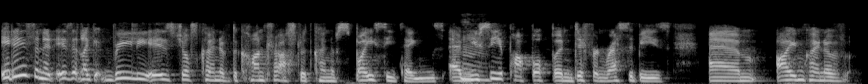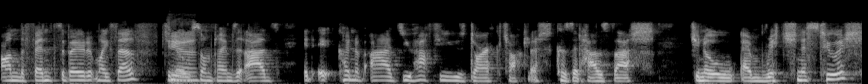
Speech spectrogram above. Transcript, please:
it is and it isn't. Like it really is just kind of the contrast with kind of spicy things. Um, you see it pop up in different recipes. Um, I'm kind of on the fence about it myself. Do You Yeah. know, sometimes it adds. It, it kind of adds. You have to use dark chocolate because it has that. You know, um, richness to it.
